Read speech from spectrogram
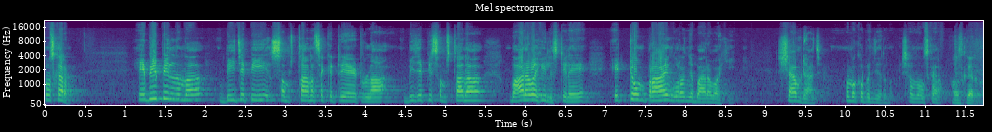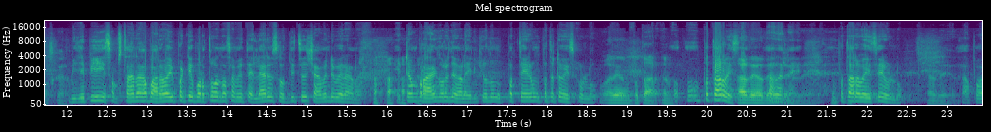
നമസ്കാരം. എ ബി പിയിൽ നിന്ന് ബി ജെ പി സംസ്ഥാന സെക്രട്ടറി ആയിട്ടുള്ള ബി ജെ പി സംസ്ഥാന ഭാരവാഹി ലിസ്റ്റിലെ ഏറ്റവും പ്രായം കുറഞ്ഞ ഭാരവാഹി ശ്യാം രാജ് നമുക്കൊപ്പം ചേർന്നു ശ്യാം നമസ്കാരം. നമസ്കാരം നമസ്കാരം. ബി ജെ പി സംസ്ഥാന ഭാരവാഹി പട്ടിക പുറത്തു വന്ന സമയത്ത് എല്ലാവരും ശ്രദ്ധിച്ചത് ശ്യാമിന്റെ പേരാണ്. ഏറ്റവും പ്രായം കുറഞ്ഞ ആളെ. എനിക്കൊന്ന് മുപ്പത്തേഴ് മുപ്പത്തെട്ട് വയസ്സേ ഉള്ളൂ. അതെ മുപ്പത്താറ്. വയസ്സ്. അതെ അതെ അതെ അതല്ലേ മുപ്പത്താറ് വയസ്സേ ഉള്ളൂ. അപ്പോൾ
